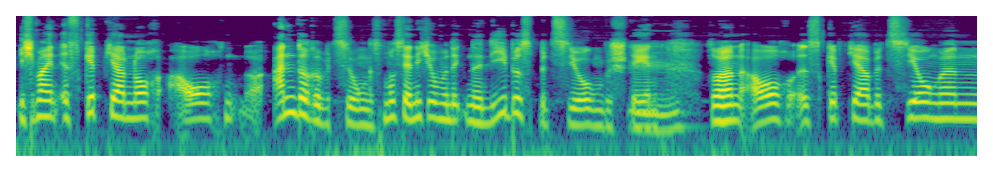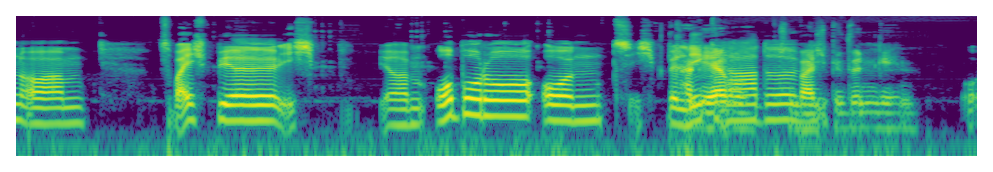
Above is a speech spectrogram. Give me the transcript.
ich meine, es gibt ja noch auch andere Beziehungen. Es muss ja nicht unbedingt eine Liebesbeziehung bestehen, Mhm. sondern auch, es gibt ja Beziehungen, ähm, zum Beispiel, ich, ähm, Oboro und ich überlege gerade, zum wie- Beispiel würden gehen. O-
